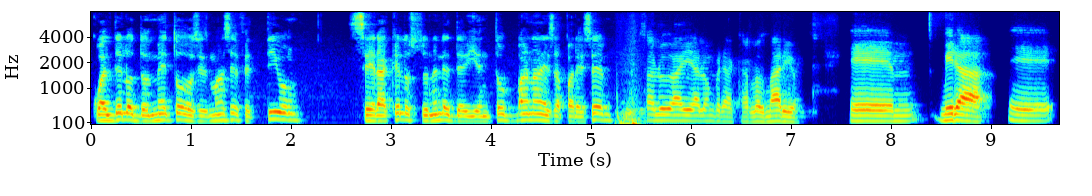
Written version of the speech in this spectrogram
¿Cuál de los dos métodos es más efectivo? ¿Será que los túneles de viento van a desaparecer? Saludo ahí al hombre, a Carlos Mario. Eh, mira, eh,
